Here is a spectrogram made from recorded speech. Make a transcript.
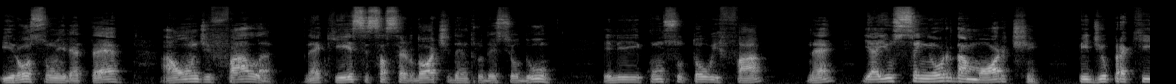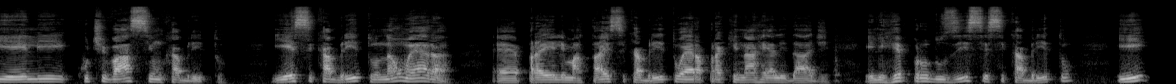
Irosum Ireté, aonde fala, né, que esse sacerdote dentro desse Odu, ele consultou o Ifá, né? E aí o Senhor da Morte pediu para que ele cultivasse um cabrito. E esse cabrito não era é, para ele matar esse cabrito, era para que na realidade ele reproduzisse esse cabrito e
